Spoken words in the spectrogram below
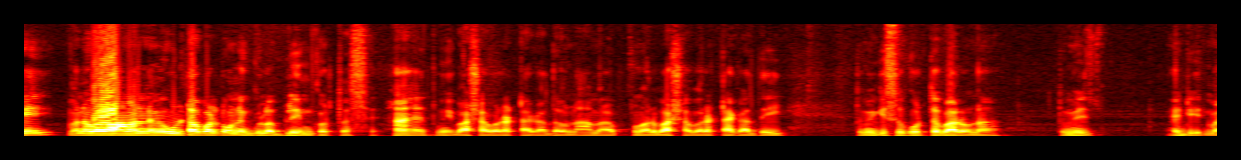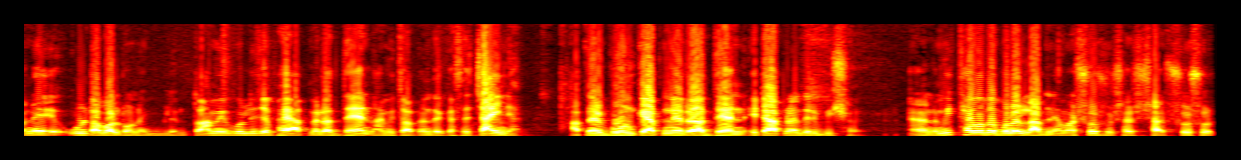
কি মানে ওরা আমার নামে উল্টাপাল্টা অনেকগুলো ব্লেম করতেছে। হ্যাঁ তুমি বাসা ভাড়ার টাকা দাও না, আমরা তোমার বাসা ভাড়ার টাকা দেই, তুমি কিছু করতে পারো না, তুমি মানে উল্টাপাল্টা অনেক ব্লেম তো আমি বলি যে, ভাই, আপনারা দেন, আমি তো আপনাদের কাছে চাই না। আপনার বোনকে আপনারা দেন, এটা আপনাদের বিষয়। মিথ্যা কথা বলে লাভ নেই। আমার শ্বশুর শ্বশুর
